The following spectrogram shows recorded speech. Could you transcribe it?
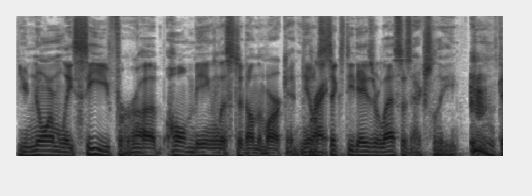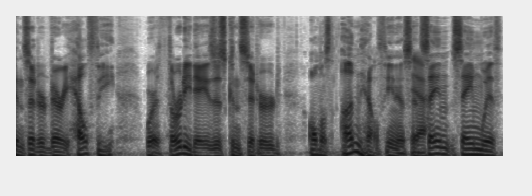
you normally see for a home being listed on the market. You know, Right. 60 days or less is actually considered very healthy, where 30 days is considered almost unhealthiness. And Yeah. same same with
